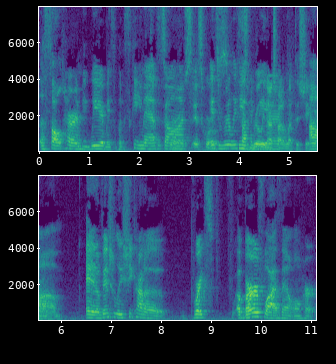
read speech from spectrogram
assault her and be weird. Makes him put a ski mask It's on. gross. It's gross. It's really He's fucking really not weird. trying to let this shit go. Um, and eventually she kind of breaks. A bird flies down on her.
